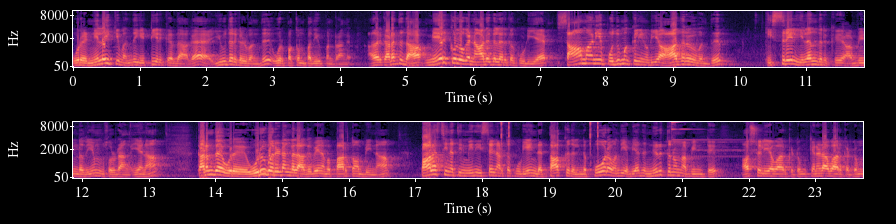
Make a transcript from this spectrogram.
ஒரு நிலைக்கு வந்து எட்டி இருக்கிறதாக யூதர்கள் வந்து ஒரு பக்கம் பதிவு பண்ணுறாங்க அதற்கு அடுத்ததாக மேற்குலக நாடுகள் இருக்கக்கூடிய சாமானிய பொதுமக்களினுடைய ஆதரவு வந்து இஸ்ரேல் இழந்திருக்கு அப்படின்றதையும் சொல்கிறாங்க ஏன்னா கடந்த ஒரு ஒரு வருடங்களாகவே நம்ம பார்த்தோம் அப்படின்னா பாலஸ்தீனத்தின் மீது இஸ்ரேல் நடத்தக்கூடிய இந்த தாக்குதல் இந்த போரை வந்து எப்படியாவது நிறுத்தணும் அப்படின்ட்டு ஆஸ்திரேலியாவாக இருக்கட்டும் கனடாவாக இருக்கட்டும்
